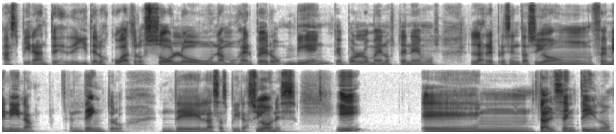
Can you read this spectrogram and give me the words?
aspirantes de- y de los cuatro solo una mujer, pero bien que por lo menos tenemos la representación femenina dentro de las aspiraciones. Y en tal sentido,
